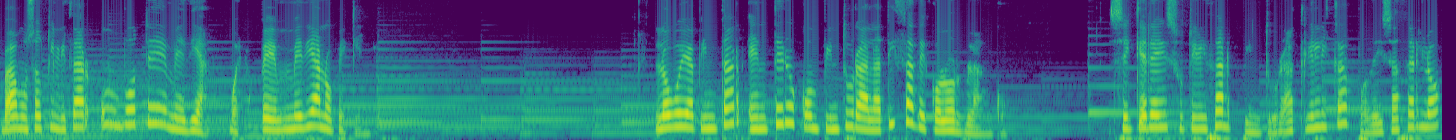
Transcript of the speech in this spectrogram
vamos a utilizar un bote mediano, bueno, mediano pequeño. Lo voy a pintar entero con pintura a la tiza de color blanco. Si queréis utilizar pintura acrílica podéis hacerlo,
